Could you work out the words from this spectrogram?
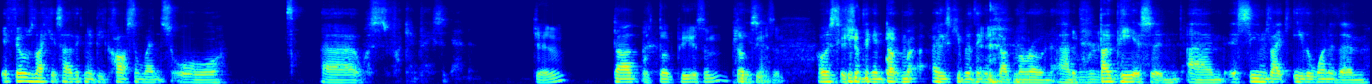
it feels like it's either going to be Carson Wentz or uh what's his fucking face again? Jalen Doug or Doug Pederson? Doug Pederson. Pederson. I was It keep should be thinking Doug. Ma- I was keep on thinking Doug Marrone. Um, Doug Doug Peterson. Um, it seems like either one of them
